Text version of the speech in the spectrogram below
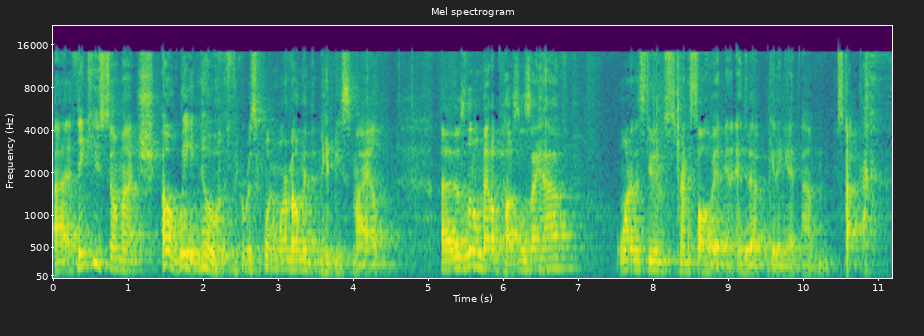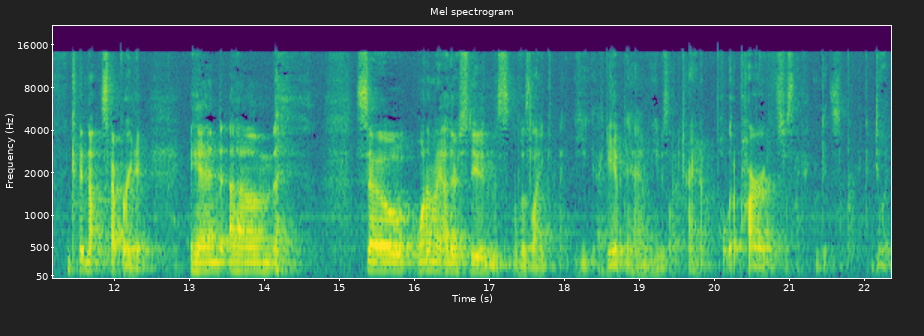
Uh, thank you so much. Oh wait, no, there was one more moment that made me smile. Uh, those little metal puzzles I have. One of the students was trying to solve it and ended up getting it um, stuck. Could not separate it. And um, so one of my other students was like, he, I gave it to him, and he was like trying to pull it apart. It's just like I can get this apart, I can do it.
